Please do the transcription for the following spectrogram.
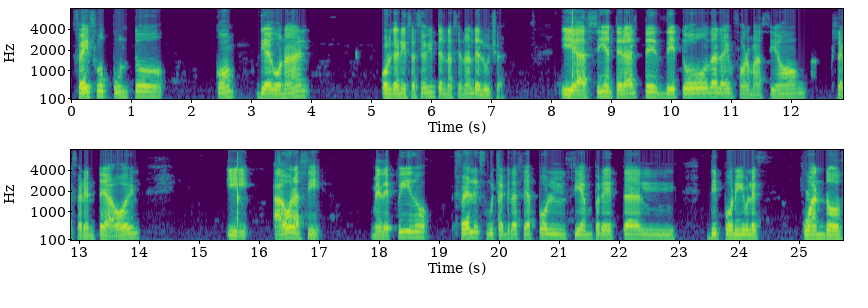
facebook.com diagonal Organización Internacional de Lucha. Y así enterarte de toda la información referente a Oil. Y ahora sí me despido. Félix, muchas gracias por siempre estar disponible cuando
